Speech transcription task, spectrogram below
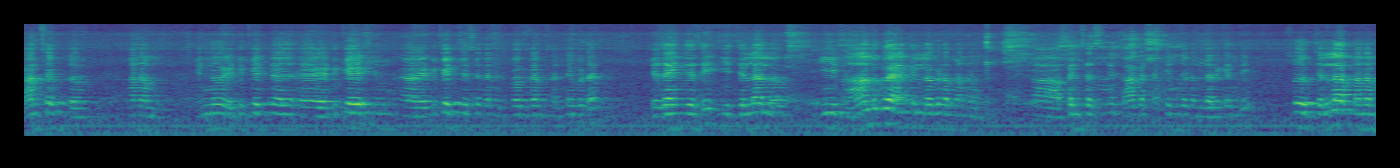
కాన్సెప్ట్ మనం ఎన్నో ఎడ్యుకేట్ ఎడ్యుకేషన్ ఎడ్యుకేట్ చేసేదానికి ప్రోగ్రామ్స్ అన్ని కూడా డిజైన్ చేసి ఈ జిల్లాలో ఈ నాలుగు యాంగిల్లో కూడా మనం అఫెన్సెస్ని బాగా తగ్గించడం జరిగింది. సో జిల్లా మనం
